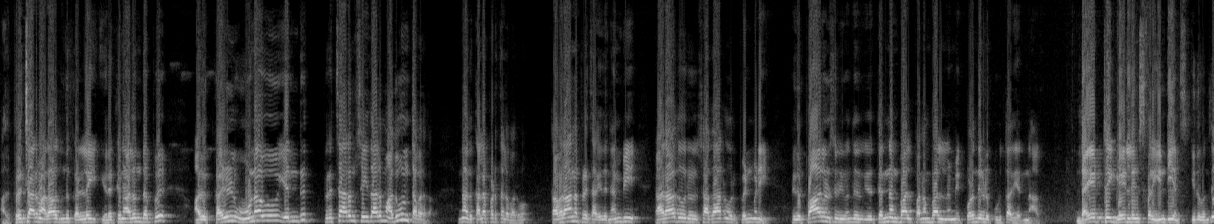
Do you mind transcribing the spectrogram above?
அது பிரச்சாரம் அதாவது வந்து கல்லை இறக்கினாலும் தப்பு அது கல் உணவு என்று பிரச்சாரம் செய்தாலும் அதுவும் தவறு தான் இன்னும் அது கலப்படத்தில் வரும். தவறான பிரச்சாரம். இதை நம்பி யாராவது ஒரு சாதாரண ஒரு பெண்மணி இது பால்னு சொல்லி வந்து இது தென்னம்பால் பனம்பால் நம்பி குழந்தைகளுக்கு கொடுத்தா அது என்ன ஆகும்? டயட்ரி கைட்லைன்ஸ் ஃபார் இந்தியன்ஸ் இது வந்து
